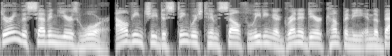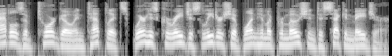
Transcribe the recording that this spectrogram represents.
During the Seven Years' War, Alvinci distinguished himself leading a grenadier company in the battles of Torgau and Teplitz, where his courageous leadership won him a promotion to second major.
